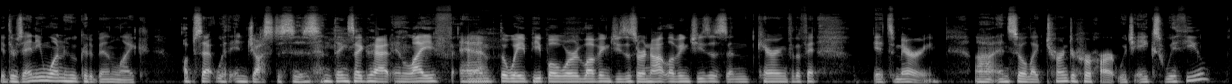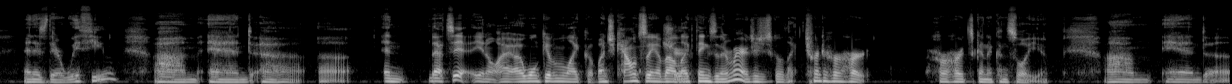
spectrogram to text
If there's anyone who could have been like upset with injustices and things like that in life and Yeah. the way people were loving jesus or not loving jesus and caring for the family it's Mary. Uh, and so, like, turn to her heart, which aches with you and is there with you. Um, and, uh, uh, and that's it. You know, I, I won't give them like a bunch of counseling about Sure. like things in their marriage. I just go, like, turn to her heart. Her heart's going to console you. Um, and uh,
